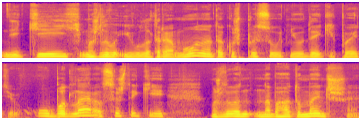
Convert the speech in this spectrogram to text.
який, можливо, і у Латерамона також присутній, у деяких поетів. У Бодлера все ж таки, можливо, набагато менше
